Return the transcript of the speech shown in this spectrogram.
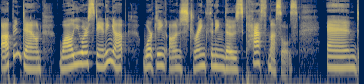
up and down while you are standing up, working on strengthening those calf muscles. And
